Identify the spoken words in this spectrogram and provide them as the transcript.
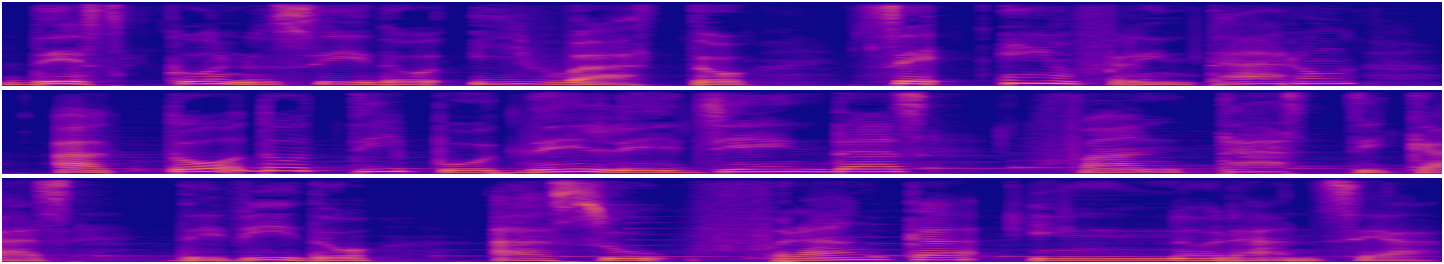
desconocido y vasto, se enfrentaron a todo tipo de leyendas fantásticas debido a su franca ignorancia.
